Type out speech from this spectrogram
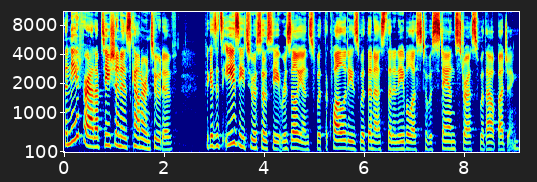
The need for adaptation is counterintuitive because it's easy to associate resilience with the qualities within us that enable us to withstand stress without budging.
